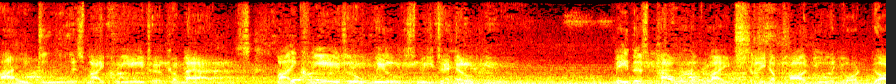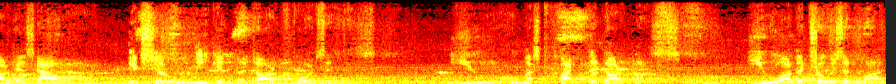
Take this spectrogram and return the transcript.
I do as my Creator commands. My Creator wills me to help you. May this power of light shine upon you in your darkest hour. It shall weaken the dark forces. Must fight the darkness. You are the chosen one.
